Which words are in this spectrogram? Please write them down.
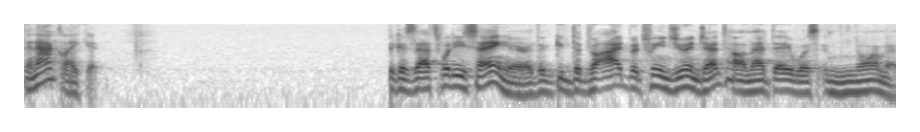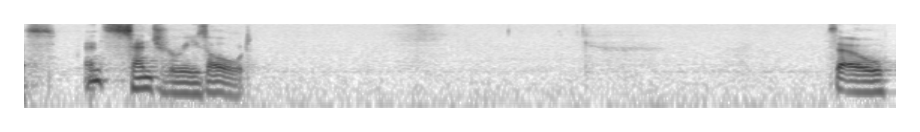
Then act like it. Because that's what he's saying here. The divide between Jew and Gentile in that day was enormous and centuries old. So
